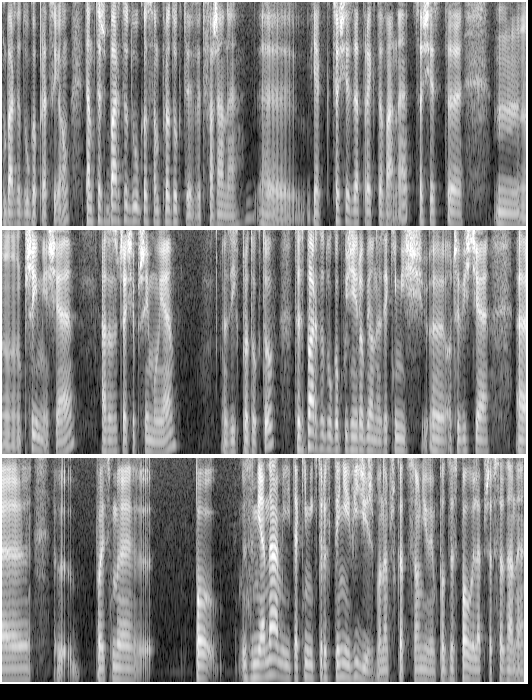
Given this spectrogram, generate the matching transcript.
bardzo długo pracują. Tam też bardzo długo są produkty wytwarzane. E, jak coś jest zaprojektowane, coś jest, e, mm, przyjmie się, a zazwyczaj się przyjmuje, z ich produktów. To jest bardzo długo później robione z jakimiś e, oczywiście e, powiedzmy po zmianami takimi, których ty nie widzisz, bo na przykład są, nie wiem, podzespoły lepsze wsadzane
